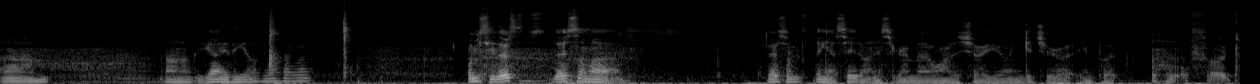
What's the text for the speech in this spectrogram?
Um I don't know. You got anything else you wanna talk about? Let me see, there's there's some uh there's something I saved on Instagram that I wanted to show you and get your uh, input. Oh fuck.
